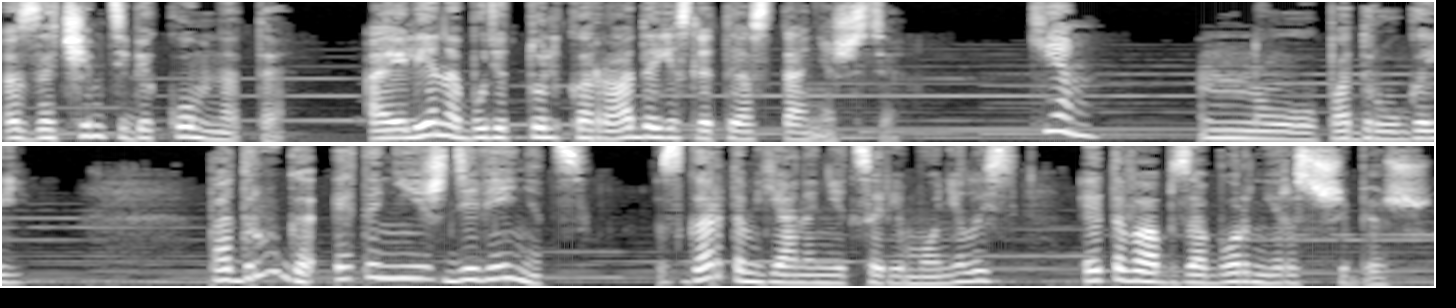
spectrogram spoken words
«Зачем тебе комната? А Елена будет только рада, если ты останешься». «Кем?» «Ну, подругой». «Подруга — это не иждивенец». С Гартом Яна не церемонилась, этого об забор не расшибешь.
